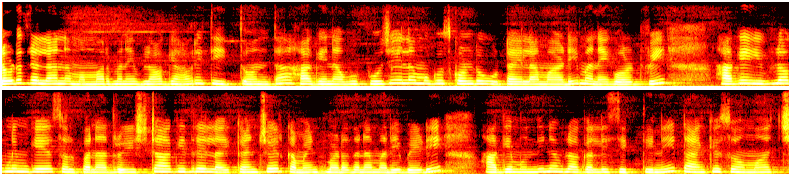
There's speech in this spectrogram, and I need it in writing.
ನೋಡಿದ್ರಲ್ಲ ನಮ್ಮ ಅಮ್ಮರ ಮನೆ ವ್ಲಾಗ್ ಯಾವ ರೀತಿ ಇತ್ತು ಅಂತ? ಹಾಗೆ ನಾವು ಪೂಜೆ ಎಲ್ಲ ಮುಗಿಸ್ಕೊಂಡು ಊಟ ಎಲ್ಲ ಮಾಡಿ ಮನೆಗೆ ಹೊರಟ್ವಿ. ಹಾಗೆ ಈ ವ್ಲಾಗ್ ನಿಮಗೆ ಸ್ವಲ್ಪನಾದರೂ ಇಷ್ಟ ಆಗಿದ್ದರೆ ಲೈಕ್ ಆ್ಯಂಡ್ ಶೇರ್ ಕಮೆಂಟ್ ಮಾಡೋದನ್ನು ಮರಿಬೇಡಿ. ಹಾಗೆ ಮುಂದಿನ ವ್ಲಾಗಲ್ಲಿ ಸಿಗ್ತೀನಿ. ಥ್ಯಾಂಕ್ ಯು ಸೋ ಮಚ್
